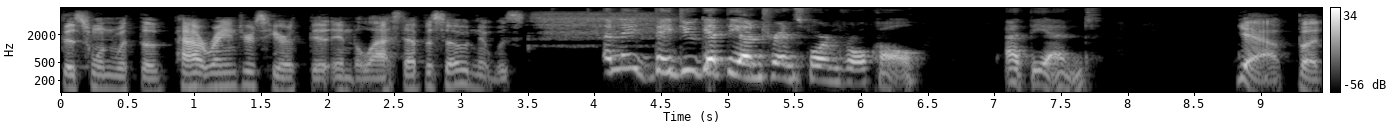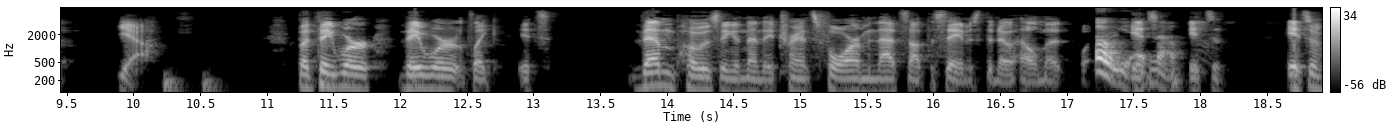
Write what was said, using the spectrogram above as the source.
this one with the Power Rangers here at the, in the last episode, and it was And they they do get the untransformed roll call at the end. yeah, but yeah, but they were they were like it's them posing and then they transform, and that's not the same as the no helmet. Oh yeah, it's no. it's a it's a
